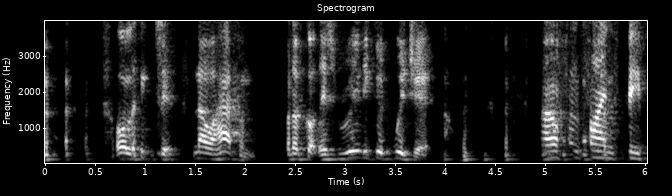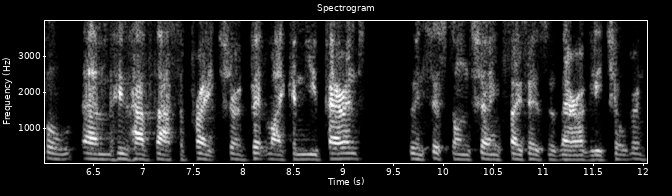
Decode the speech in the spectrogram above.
or LinkedIn? No, I haven't, but I've got this really good widget. I often find people um, who have that approach are a bit like a new parent who insist on showing photos of their ugly children.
